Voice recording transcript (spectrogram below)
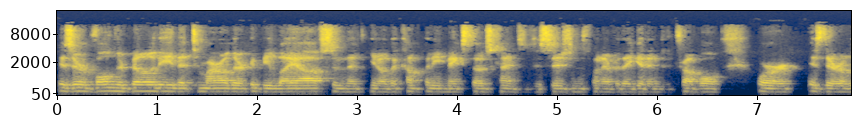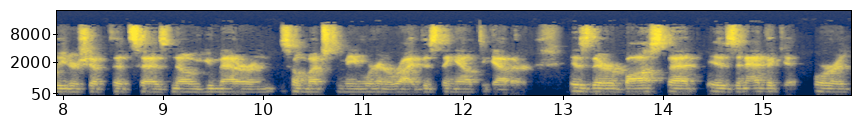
is there vulnerability that tomorrow there could be layoffs and that you know the company makes those kinds of decisions whenever they get into trouble, or is there a leadership that says no, you matter and so much to me, we're going to ride this thing out together? Is there a boss that is an advocate, or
